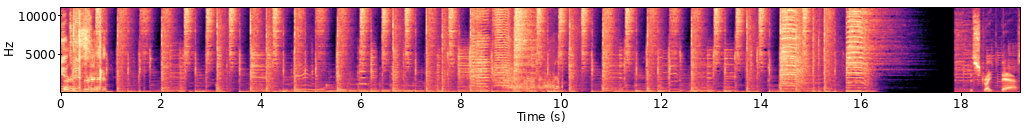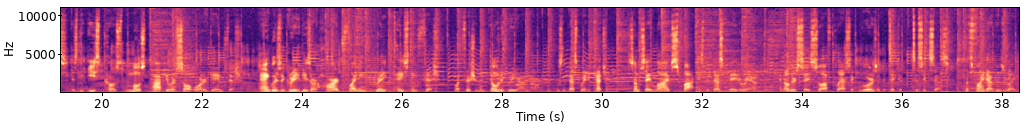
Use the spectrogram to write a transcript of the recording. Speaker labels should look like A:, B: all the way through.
A: 33 inches.
B: 33.
C: The striped bass is the East Coast's most popular saltwater game fish. Anglers agree these are hard-fighting, great-tasting fish. What fishermen don't agree on, though, is the best way to catch them. Some say live spot is the best bait around, and others say soft plastic lures are the ticket to success. Let's find out who's right.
